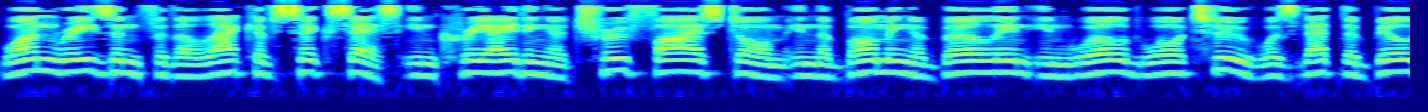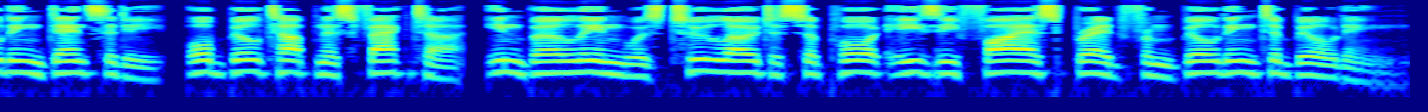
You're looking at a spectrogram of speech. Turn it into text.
one reason for the lack of success in creating a true firestorm in the bombing of Berlin in World War II was that the building density, or built-upness factor, in Berlin was too low to support easy fire spread from building to building.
